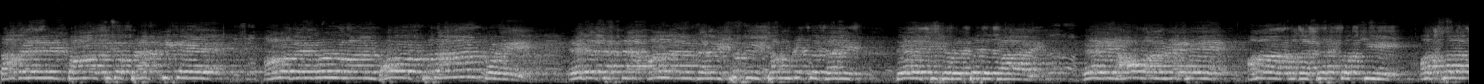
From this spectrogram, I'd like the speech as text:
তাদের নির্বাচিত প্রার্থীকে আমাদের মূল্যবান ভোট প্রদান করে এদেশ একটা কল্যাণকারী, সুখী, সমৃদ্ধশালী দেশ হিসেবে পেতে চায় এই আহ্বান রেখে আমার কথা শেষ করছি। আসসালামু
